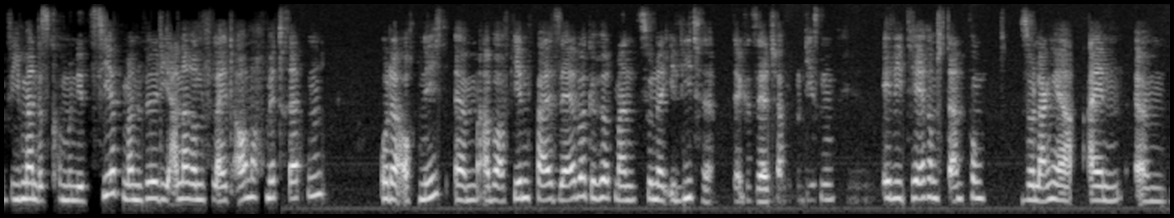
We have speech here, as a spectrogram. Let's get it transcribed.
wie man das kommuniziert. Man will die anderen vielleicht auch noch mitretten oder auch nicht. Ähm, aber auf jeden Fall selber gehört man zu einer Elite der Gesellschaft. Und diesen elitären Standpunkt, solange er einen ähm,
